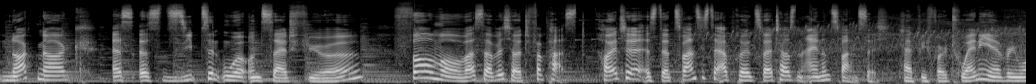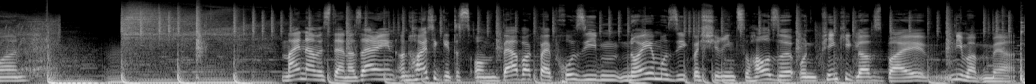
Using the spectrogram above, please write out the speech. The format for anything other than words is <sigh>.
Knock knock. Es ist 17 Uhr und Zeit für FOMO. Was habe ich heute verpasst? Heute ist der 20. April 2021. Happy 420, everyone. Mein Name ist Dana Zarin und heute geht es um Baerbock bei Pro7, neue Musik bei Shirin zu Hause und Pinky Gloves bei niemandem mehr.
